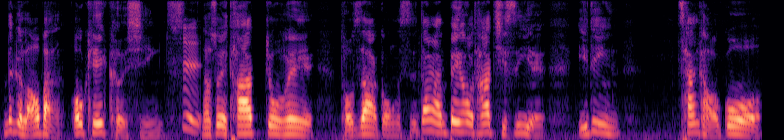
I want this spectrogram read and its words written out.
那个老板 OK 可行，是那所以他就会投资他的公司。当然，背后他其实也一定参考过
